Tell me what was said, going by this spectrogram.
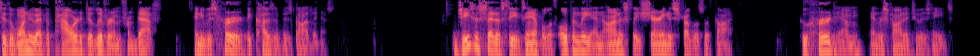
to the one who had the power to deliver him from death. And he was heard because of his godliness. Jesus set us the example of openly and honestly sharing his struggles with God who heard him and responded to his needs.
